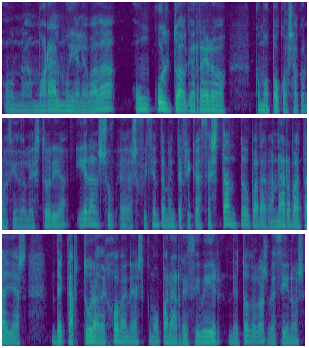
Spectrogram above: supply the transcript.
una moral muy elevada, un culto al guerrero como poco se ha conocido la historia, y eran eh, suficientemente eficaces tanto para ganar batallas de captura de jóvenes como para recibir de todos los vecinos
